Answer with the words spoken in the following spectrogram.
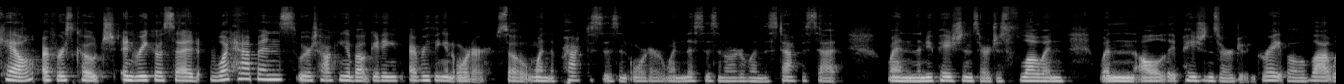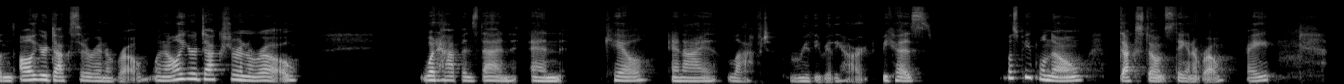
Kale, our first coach, Enrico said, What happens? We were talking about getting everything in order. So, when the practice is in order, when this is in order, when the staff is set, when the new patients are just flowing, when all the patients are doing great, blah, blah, blah, when all your ducks are in a row, when all your ducks are in a row, what happens then? And Kale and I laughed really, really hard because most people know ducks don't stay in a row, right?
